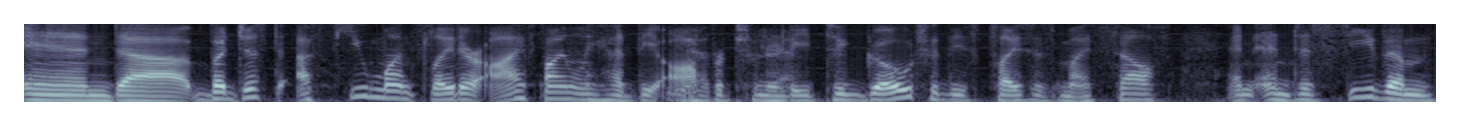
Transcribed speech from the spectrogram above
And uh, but just a few months later, I finally had the had- opportunity yeah. to go to these places myself and, and to see them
